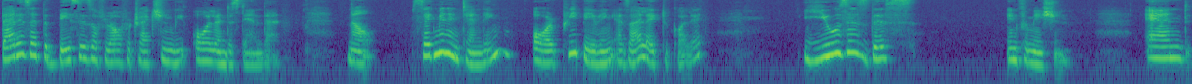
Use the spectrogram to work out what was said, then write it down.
That is at the basis of law of attraction. We all understand that. Now, segment intending or pre-paving as I like to call it uses this information and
